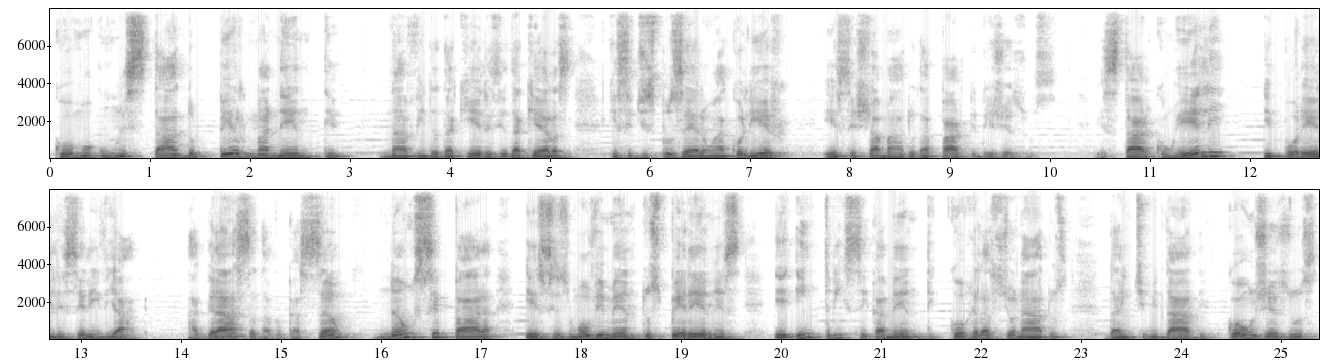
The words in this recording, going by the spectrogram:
como um estado permanente na vida daqueles e daquelas que se dispuseram a acolher esse chamado da parte de Jesus. Estar com ele e por ele ser enviado. A graça da vocação não separa esses movimentos perenes e intrinsecamente correlacionados da intimidade com Jesus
